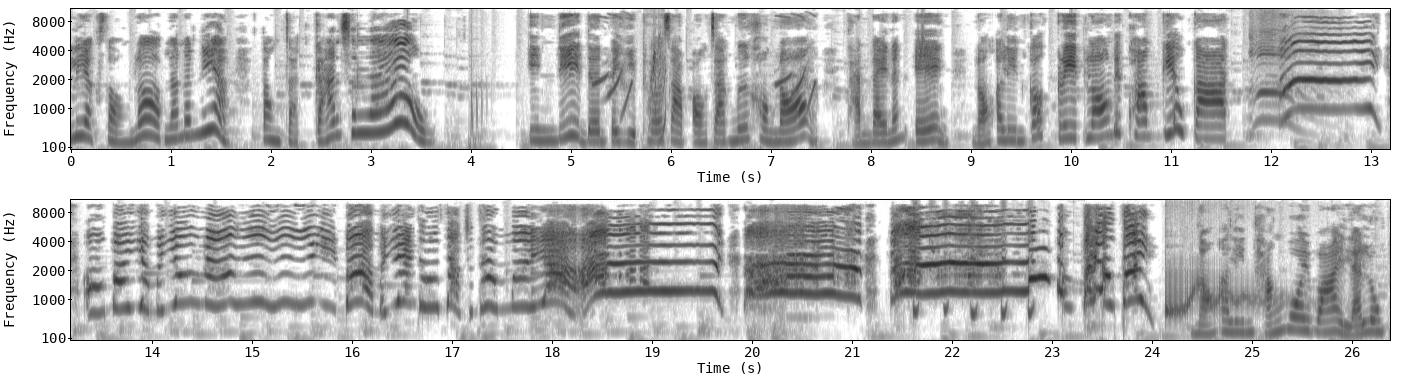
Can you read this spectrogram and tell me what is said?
เรียกสองรอบแล้วนะเนี่ย ต้องจัดการซะแล้ว อินดี้เดินไปหยิบโทรศัพท์ออกจากมือของน้อง ทันใดนั้นเอง น้องอลินก็กรีดร้องด้วยความเกรี้ยวกราด น้องอลินทั้งโวยวายและลงไป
